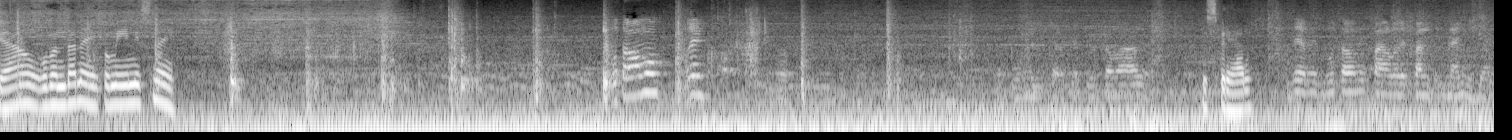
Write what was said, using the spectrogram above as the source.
Kaya gumanda na eh, kuminis na eh. Isprehan. Hindi, may butawa mo para wala pang tignan niyo dyan.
